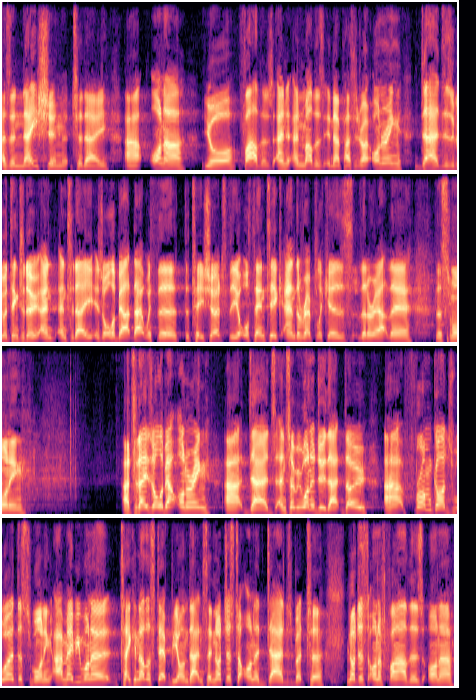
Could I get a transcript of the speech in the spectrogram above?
as a nation today. Uh, honor your fathers and, and mothers in that passage, right? Honoring dads is a good thing to do. And, and today is all about that with the, the t shirts, the authentic and the replicas that are out there this morning. Uh, today is all about honoring uh, dads, and so we want to do that. Though, uh, from God's word this morning, I maybe want to take another step beyond that and say not just to honor dads, but to not just honor fathers, honor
